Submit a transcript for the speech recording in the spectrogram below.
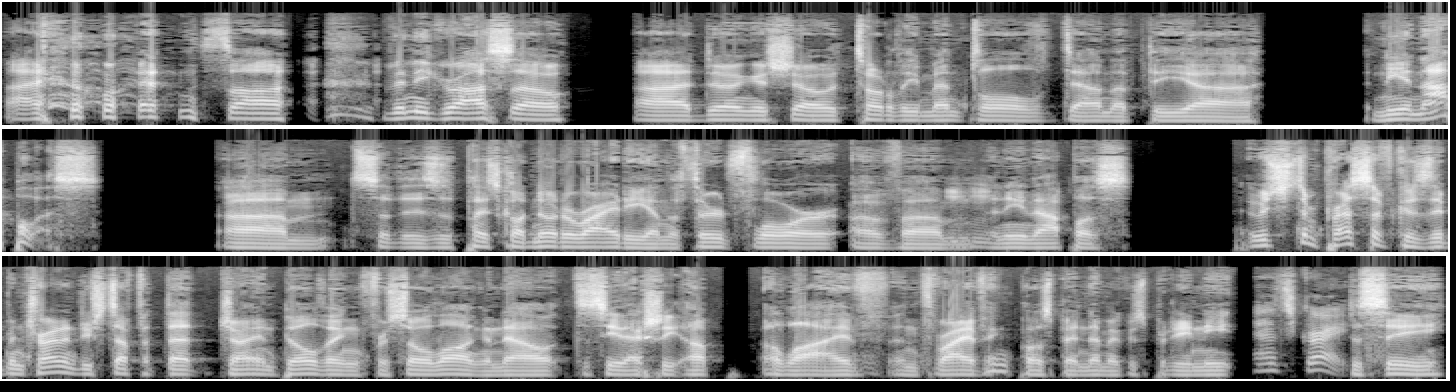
I went and saw Vinny Grasso uh, doing a show totally mental down at the uh, Neonopolis. Um, so there's a place called Notoriety on the third floor of um, Mhm. Neonopolis. It was just impressive because they've been trying to do stuff at that giant building for so long, and now to see it actually up, alive, and thriving post pandemic was pretty neat That's great. to see.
